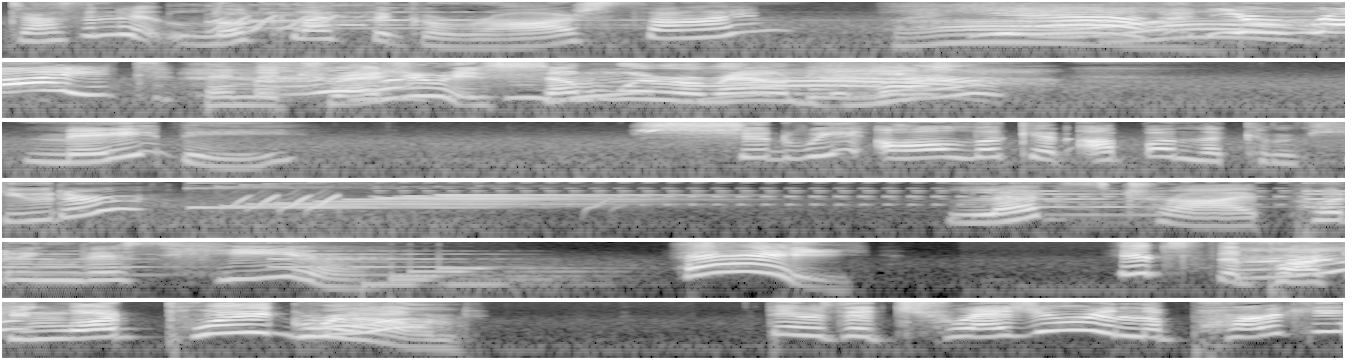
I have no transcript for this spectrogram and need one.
Doesn't it look like the garage sign? Yeah, you're right. Then the treasure is somewhere around here? Maybe. Should we all look it up on the computer? Let's try putting this here. Hey! It's the parking lot playground! There's a treasure in the parking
